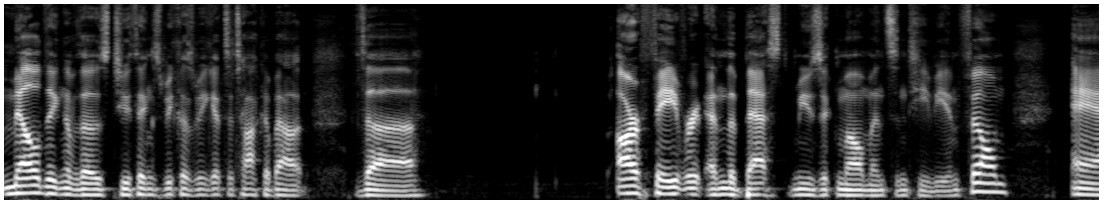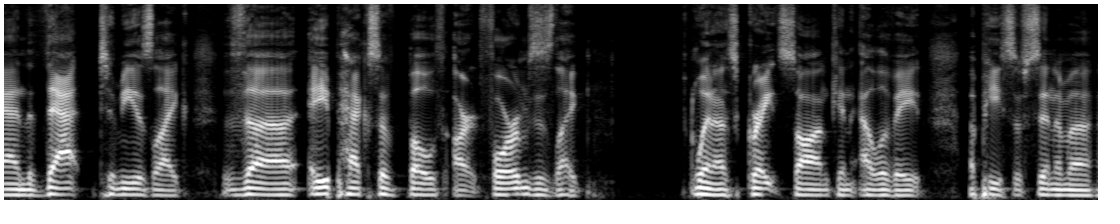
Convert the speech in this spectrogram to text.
melding of those two things because we get to talk about the our favorite and the best music moments in TV and film. And that to me is like the apex of both art forms is like when a great song can elevate a piece of cinema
